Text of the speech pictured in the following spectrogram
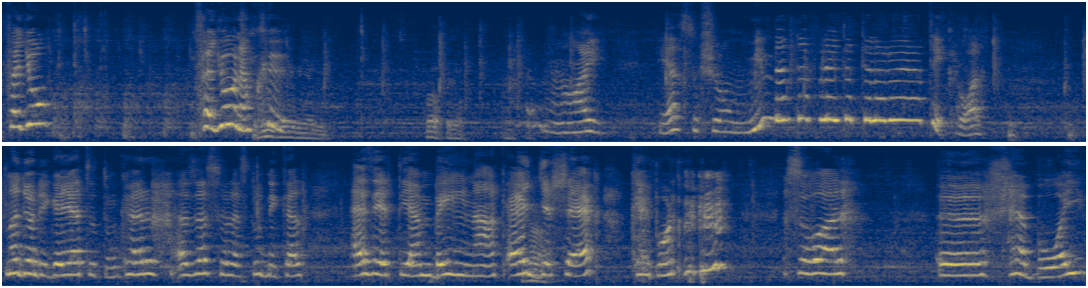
Fegyó? Fegyó nem kő? Aj, jesszusom, mindent elfelejtettél erről a játékról. Nagyon régen játszottunk erről, ezzel szóval ezt tudni kell. Ezért ilyen bénák, egyesek, keyboard. szóval, ö, se boly.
